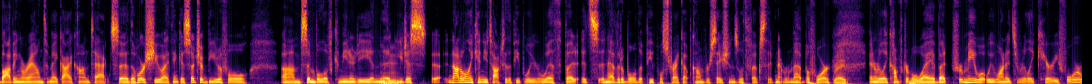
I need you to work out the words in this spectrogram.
bobbing around to make eye contact. So the horseshoe, I think, is such a beautiful um, symbol of community, and that mm-hmm. you just uh, not only can you talk to the people you're with, but it's inevitable that people strike up conversations with folks they've never met before right. in a really comfortable way. But for me, what we wanted to really carry forward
